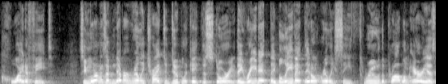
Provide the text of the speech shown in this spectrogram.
Quite a feat. See, Mormons have never really tried to duplicate this story. They read it, they believe it, they don't really see through the problem areas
